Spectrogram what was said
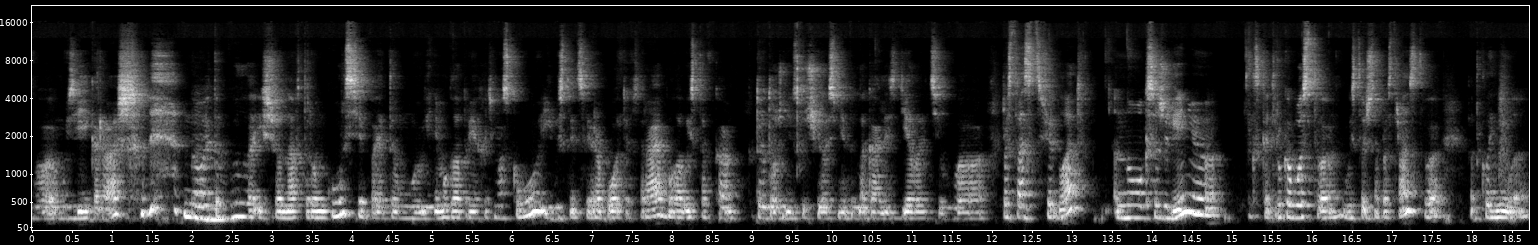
в музее «Гараж», но mm-hmm. это было еще на втором курсе, поэтому я не могла приехать в Москву и выставить свои работы. Вторая была выставка, которая тоже не случилась, мне предлагали сделать в пространстве «Циферблат», но, к сожалению, так сказать, руководство выставочного пространства отклонила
